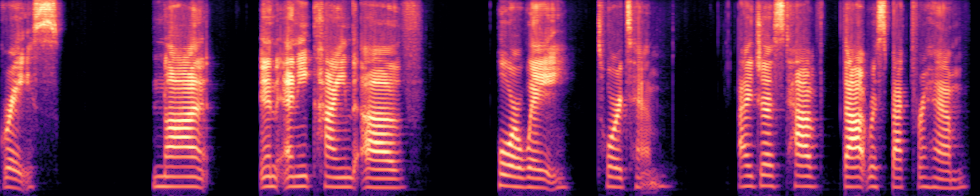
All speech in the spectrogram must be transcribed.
grace, not in any kind of poor way towards him. I just have that respect for him.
